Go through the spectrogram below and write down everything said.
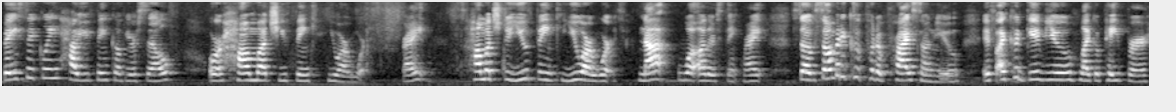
Basically, how you think of yourself or how much you think you are worth, right? How much do you think you are worth? Not what others think, right? So if somebody could put a price on you, if I could give you like a paper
